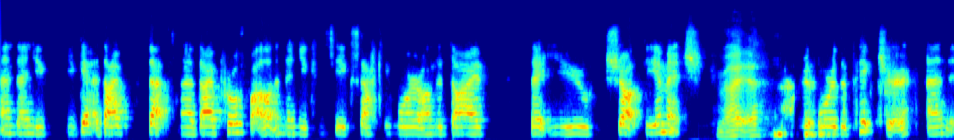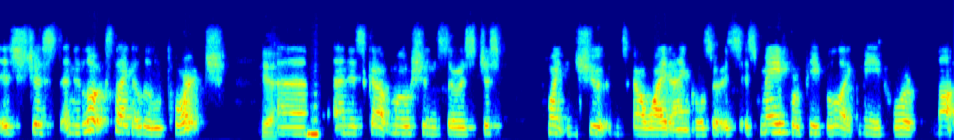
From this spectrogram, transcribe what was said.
and then you, you get a dive depth a dive profile and then you can see exactly where on the dive that you shot the image. Right, yeah, or the picture. And it's just and it looks like a little torch yeah, um, and it's got motion so it's just point and shoot it's got wide angle. So it's, it's made for people like me who are not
